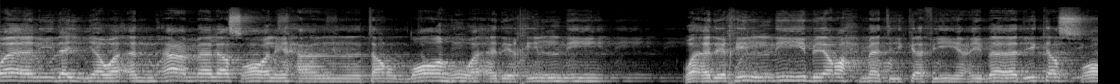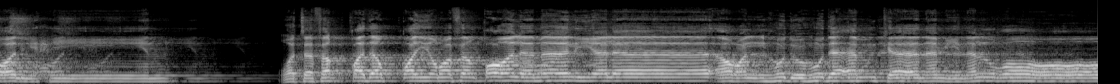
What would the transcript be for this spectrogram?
والدي وأن أعمل صالحا ترضاه وأدخلني وأدخلني برحمتك في عبادك الصالحين. وتفقد الطير فقال ما لي لا أرى الهدهد أم كان من الغائبين.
